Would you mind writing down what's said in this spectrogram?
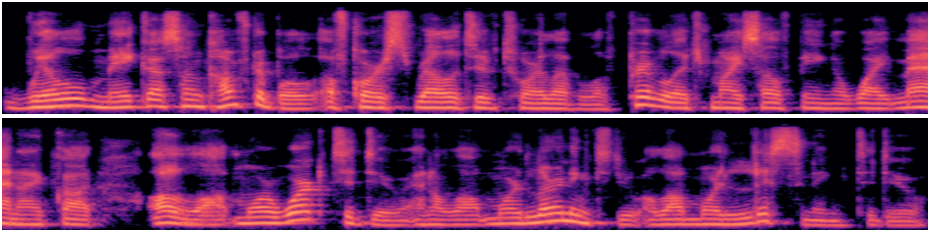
will make us uncomfortable. Of course, relative to our level of privilege, myself being a white man, I've got a lot more work to do and a lot more learning to do, a lot more listening to do.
